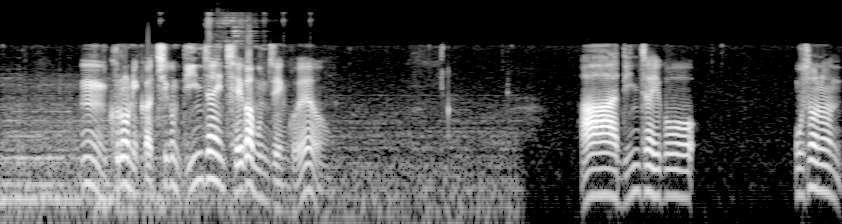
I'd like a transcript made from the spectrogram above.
음, 그러니까 지금 닌자인 제가 문제인 거예요. 아, 닌자 이거 우선은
